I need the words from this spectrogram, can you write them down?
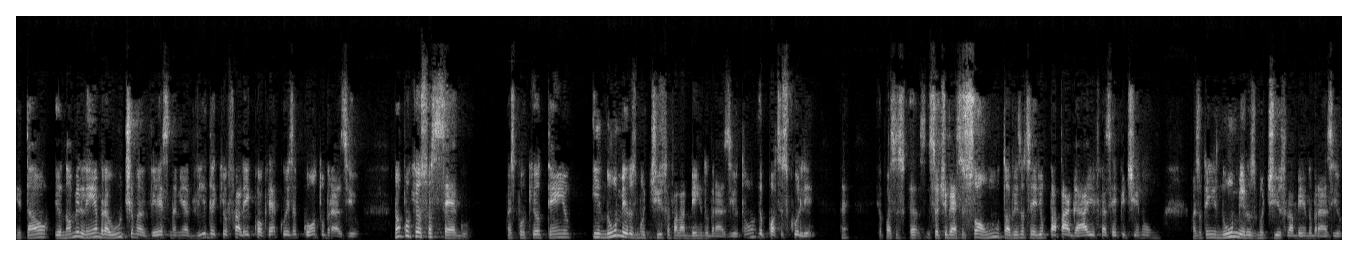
Então, eu não me lembro a última vez na minha vida que eu falei qualquer coisa contra o Brasil. Não porque eu sou cego, mas porque eu tenho inúmeros motivos para falar bem do Brasil. Então eu posso escolher. Né? Eu posso, se eu tivesse só um, talvez eu seria um papagaio e ficasse repetindo um. Mas eu tenho inúmeros motivos para bem do Brasil.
